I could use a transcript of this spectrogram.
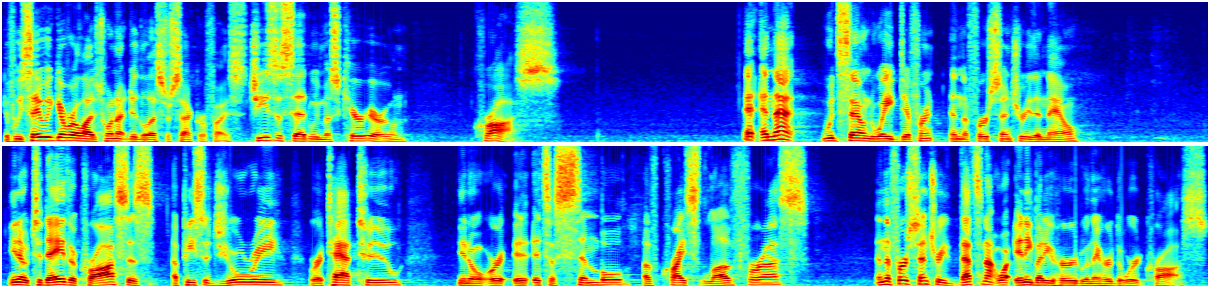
If we say we give our lives, why not do the lesser sacrifice? Jesus said we must carry our own cross. And, and that would sound way different in the first century than now. You know, today the cross is a piece of jewelry or a tattoo, you know, or it's a symbol of Christ's love for us. In the first century, that's not what anybody heard when they heard the word cross.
